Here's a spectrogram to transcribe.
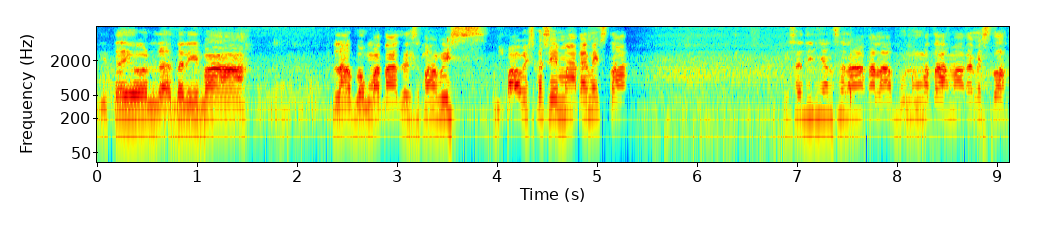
Hindi tayo dali ma labong mata dahil sa pawis. Pawis kasi mga kamista, isa din yan sa nakakalabo ng mata mga kamista.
